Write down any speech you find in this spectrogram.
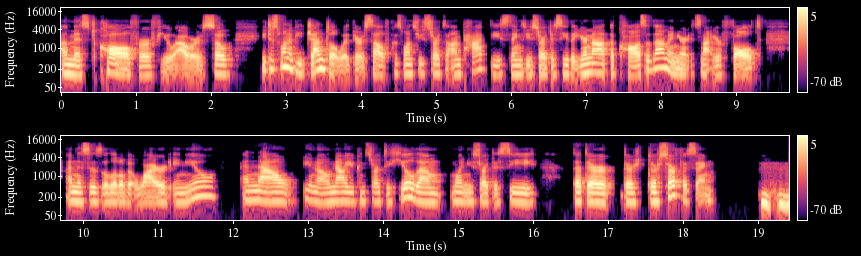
a missed call for a few hours. So you just want to be gentle with yourself because once you start to unpack these things you start to see that you're not the cause of them and you're it's not your fault and this is a little bit wired in you. And now you know now you can start to heal them when you start to see that they're they're they're surfacing hmm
